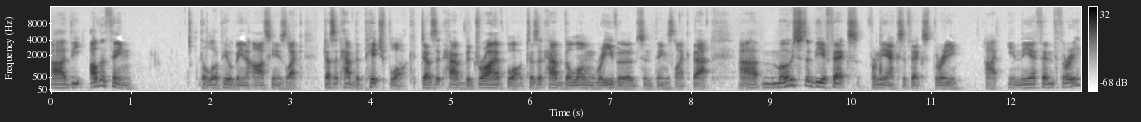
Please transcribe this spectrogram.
Uh, the other thing that a lot of people have been asking is like, does it have the pitch block? Does it have the drive block? Does it have the long reverbs and things like that? Uh, most of the effects from the Axe-FX 3 are in the FM3.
